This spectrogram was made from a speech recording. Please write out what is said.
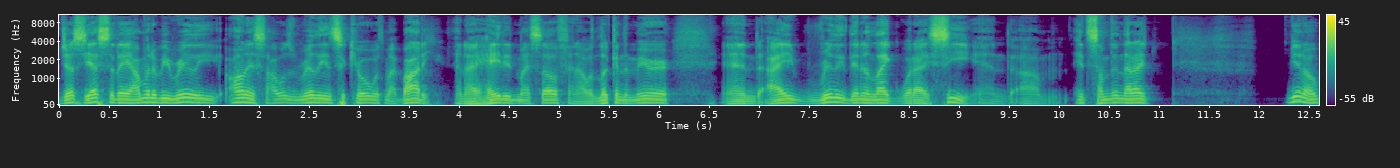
just yesterday, I'm going to be really honest. I was really insecure with my body and I hated myself and I would look in the mirror and I really didn't like what I see. And, um, it's something that I, you know,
